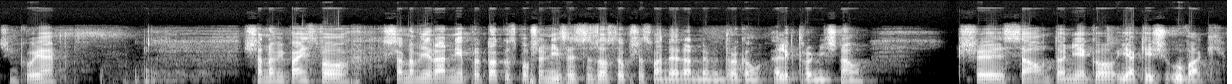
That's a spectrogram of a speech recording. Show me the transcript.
Dziękuję. Szanowni Państwo, Szanowni Radni, protokół z poprzedniej sesji został przesłany radnym drogą elektroniczną. Czy są do niego jakieś uwagi?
